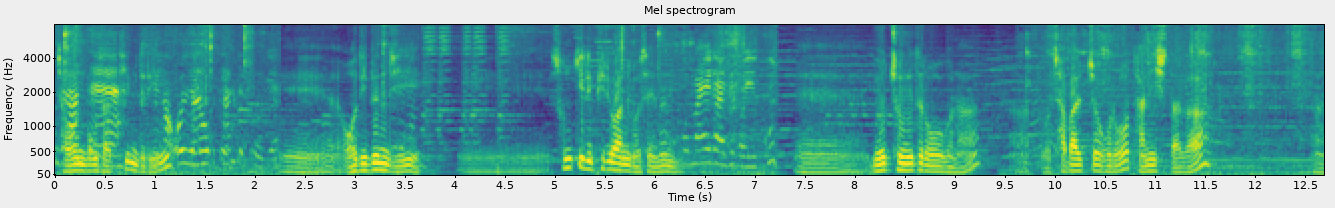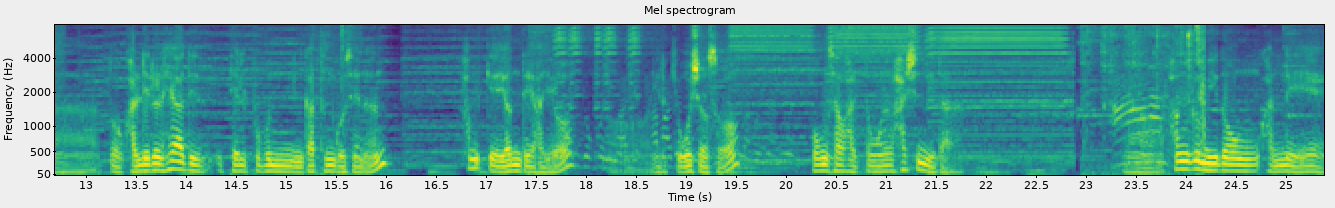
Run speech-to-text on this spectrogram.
자원봉사 팀들이 예, 어디든지 예, 손길이 필요한 곳에는. 예, 요청이 들어오거나 아, 또 자발적으로 다니시다가 아, 또 관리를 해야 될, 될 부분 같은 곳에는 함께 연대하여 어, 이렇게 오셔서 봉사 활동을 하십니다. 어, 황금이동 관내에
